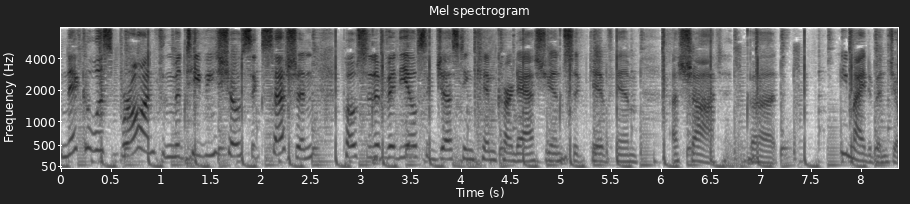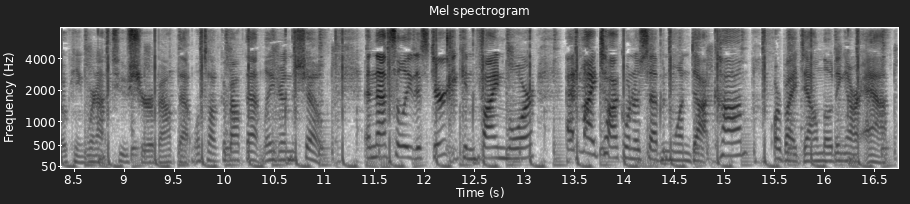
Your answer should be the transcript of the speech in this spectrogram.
Nicholas Braun from the TV show Succession posted a video suggesting Kim Kardashian should give him a shot. But he might have been joking. We're not too sure about that. We'll talk about that later in the show. And that's the latest dirt. You can find more at mytalk1071.com or by downloading our app.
